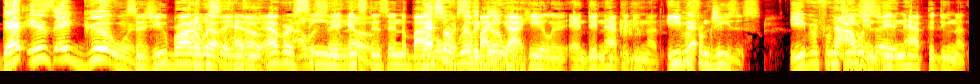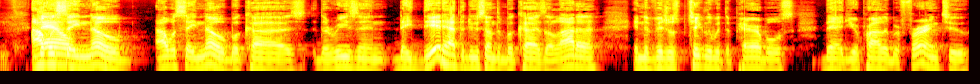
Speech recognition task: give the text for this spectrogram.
That is a good one. Since you brought it up, have no. you ever I seen an no. instance in the Bible That's a where really somebody got healing and didn't have to do nothing, even That- from Jesus, Even from No, I would Jesus. and say- didn't have to do nothing? I would say no. I would say no because the reason they did have to do something because a lot of individuals, particularly with the parables that you're probably referring to,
